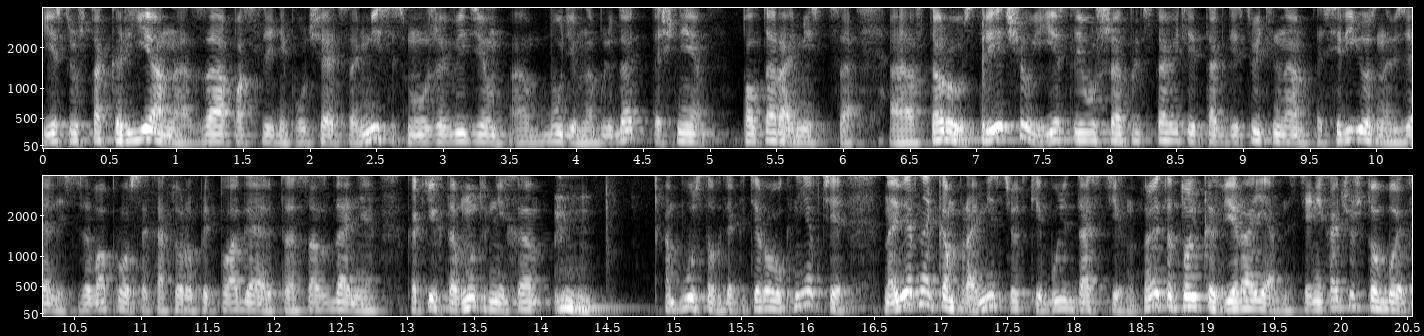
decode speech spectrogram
если уж так рьяно за последний, получается, месяц мы уже видим, а, будем наблюдать, точнее полтора месяца, а, вторую встречу. Если уж представители так действительно серьезно взялись за вопросы, которые предполагают а, создание каких-то внутренних бустов для котировок нефти, наверное, компромисс все-таки будет достигнут. Но это только вероятность. Я не хочу, чтобы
